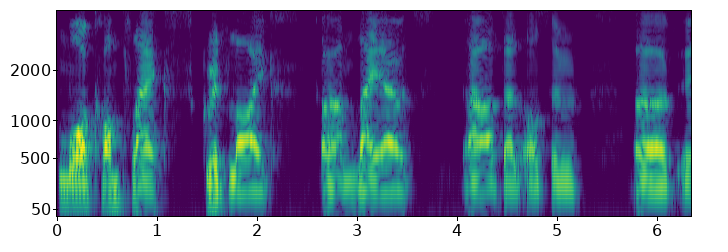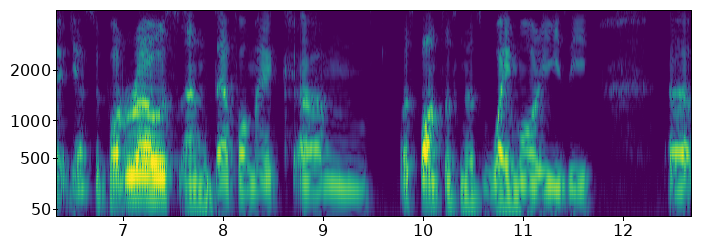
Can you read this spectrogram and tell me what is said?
more complex grid-like um, layouts uh, that also uh, yeah support rows and therefore make um, responsiveness way more easy. Uh,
